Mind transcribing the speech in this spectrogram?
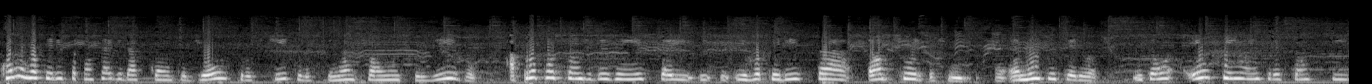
Como o roteirista consegue dar conta de outros títulos, que não só um exclusivo, a proporção de desenhista e, e, e roteirista é um absurdo, assim, é, é muito inferior. Então eu tenho a impressão que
